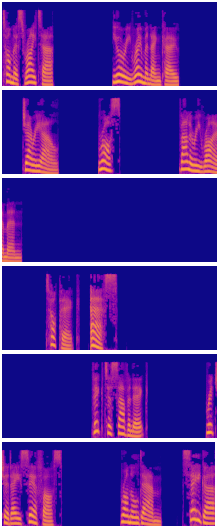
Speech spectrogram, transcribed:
Thomas Reiter. Yuri Romanenko. Jerry L. Ross. Valery Ryumin Topic S Victor Savinykh Richard A. Searfoss Ronald M. Sega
